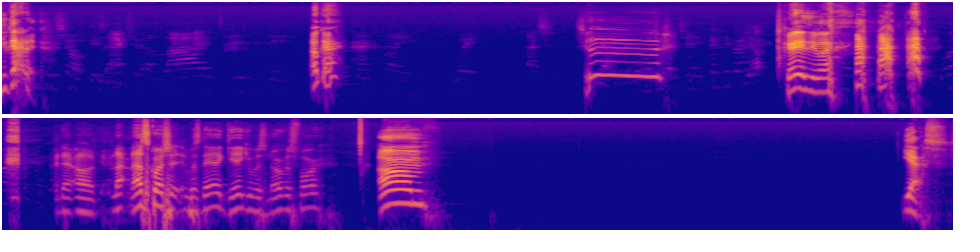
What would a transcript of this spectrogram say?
You got it. Okay. Ooh. Crazy one. Then, uh, last question: Was there a gig you was nervous for? um. Yes.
